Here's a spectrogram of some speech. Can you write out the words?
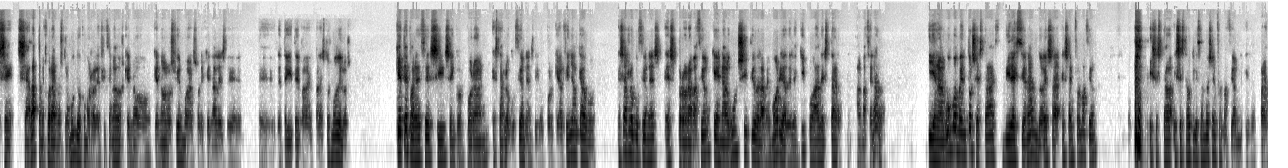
se, adapta mejor a nuestro mundo como radioaficionados que no, que no los firmwares originales de, de, TIT para, para, estos modelos, ¿qué te parece si se incorporan estas locuciones? Digo, porque al fin y al cabo, esas locuciones es programación que en algún sitio de la memoria del equipo ha de estar almacenada y en algún momento se está direccionando esa, esa información y se, está, y se está utilizando esa información para,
